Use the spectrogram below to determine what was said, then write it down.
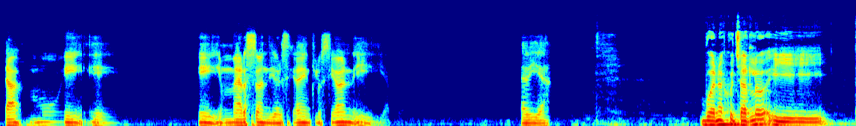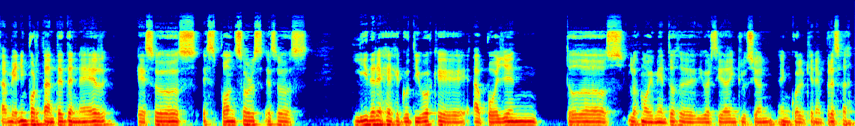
está muy eh, inmerso en diversidad e inclusión y, a día. Bueno escucharlo y también importante tener esos sponsors, esos líderes ejecutivos que apoyen todos los movimientos de diversidad e inclusión en cualquier empresa.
